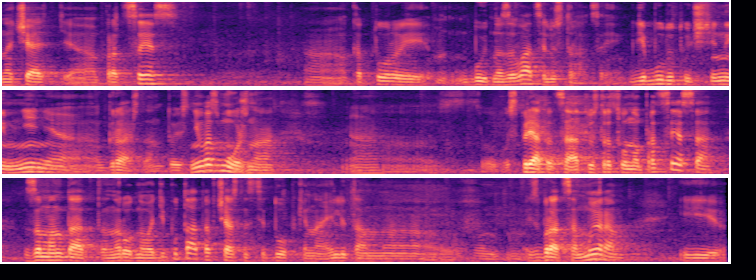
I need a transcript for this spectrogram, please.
начать процесс, который будет называться иллюстрацией, где будут учтены мнения граждан. То есть невозможно э, спрятаться от иллюстрационного процесса за мандат народного депутата, в частности Добкина, или там э, избраться мэром и, э,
